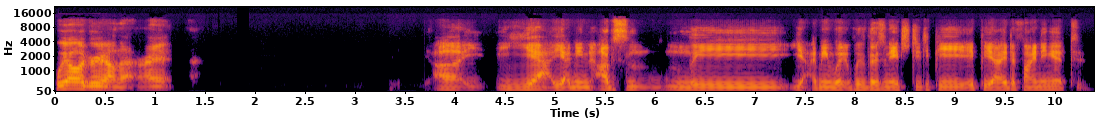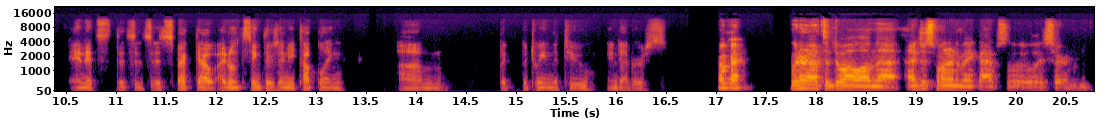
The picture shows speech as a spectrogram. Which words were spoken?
We all agree on that, right? Uh, yeah, yeah. I mean, obviously, yeah. I mean, if there's an HTTP API defining it and it's it's it's, it's specced out, I don't think there's any coupling, um, but between the two endeavors. Okay, we don't have to dwell on that. I just wanted to make absolutely certain.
